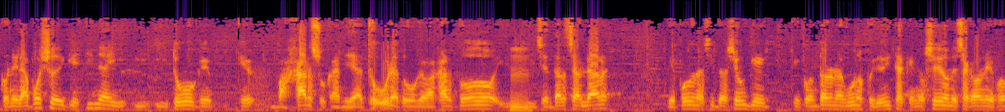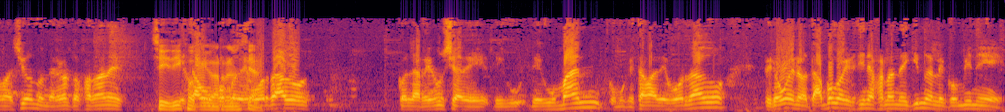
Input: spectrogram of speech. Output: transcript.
con el apoyo de Cristina y, y- y tuvo que, que bajar su candidatura, tuvo que bajar todo y, Mm. y sentarse a hablar después de una situación que, que contaron algunos periodistas que no sé dónde sacaron la información, donde Alberto Fernández Sí, dijo estaba que iba un poco desbordado con la renuncia de, de Gu- de Guzmán, como que estaba desbordado, pero bueno, tampoco a Cristina Fernández de Kirchner le conviene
